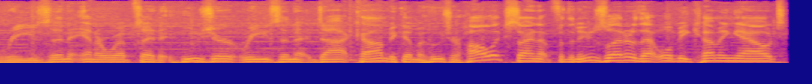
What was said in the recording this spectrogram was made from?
Reason, and our website at HooserReason.com. Become a Hooser Holic. Sign up for the newsletter that will be coming out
